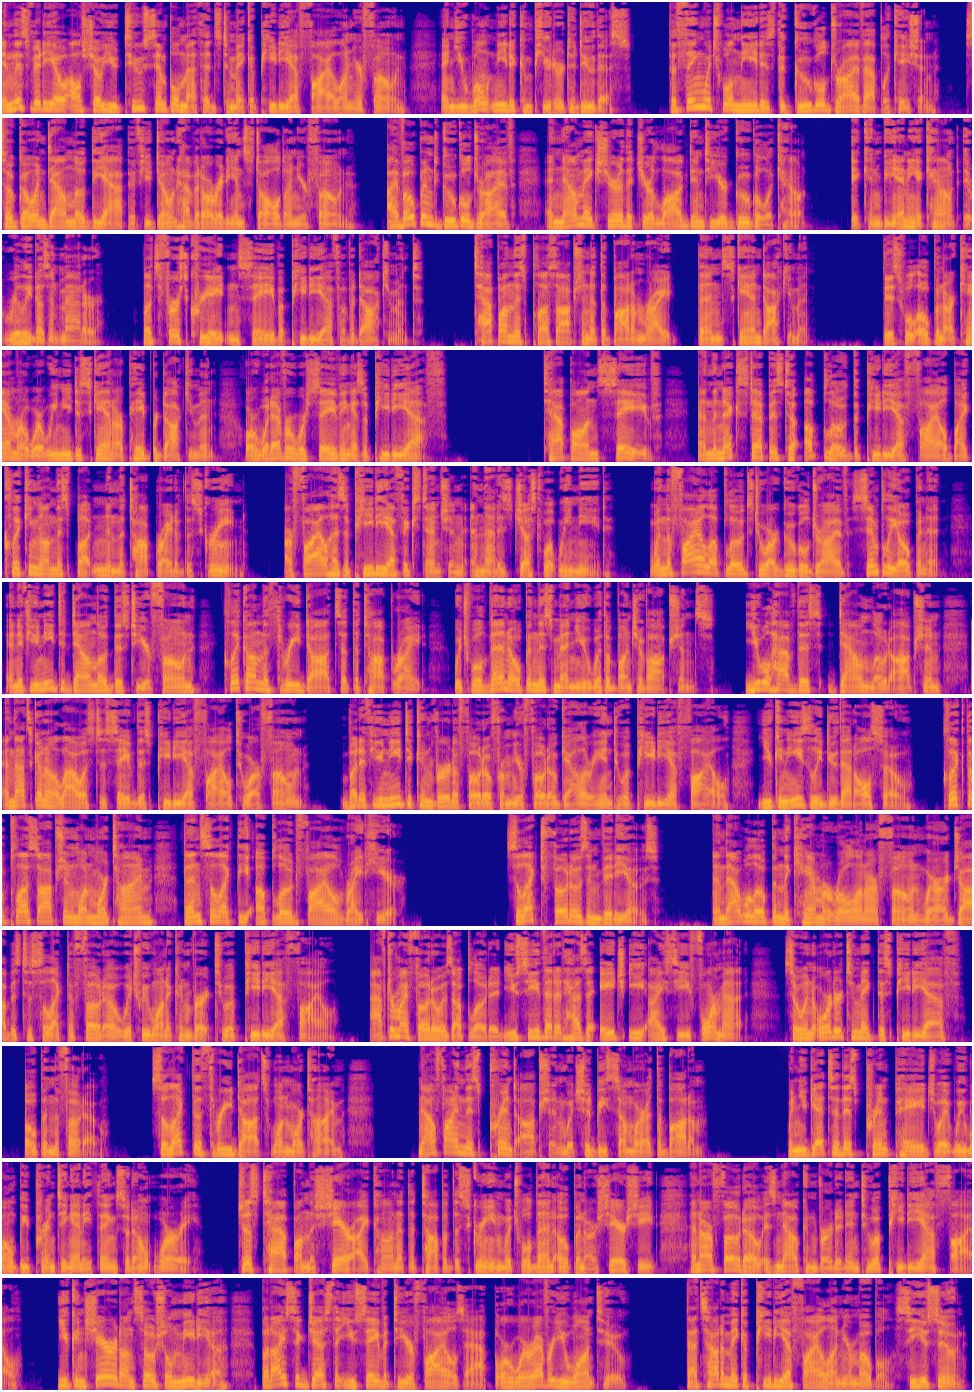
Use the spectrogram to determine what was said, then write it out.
In this video, I'll show you two simple methods to make a PDF file on your phone, and you won't need a computer to do this. The thing which we'll need is the Google Drive application, so go and download the app if you don't have it already installed on your phone. I've opened Google Drive, and now make sure that you're logged into your Google account. It can be any account, it really doesn't matter. Let's first create and save a PDF of a document. Tap on this plus option at the bottom right, then scan document. This will open our camera where we need to scan our paper document or whatever we're saving as a PDF. Tap on Save, and the next step is to upload the PDF file by clicking on this button in the top right of the screen. Our file has a PDF extension, and that is just what we need. When the file uploads to our Google Drive, simply open it, and if you need to download this to your phone, click on the three dots at the top right, which will then open this menu with a bunch of options. You will have this download option, and that's going to allow us to save this PDF file to our phone. But if you need to convert a photo from your photo gallery into a PDF file, you can easily do that also. Click the plus option one more time, then select the upload file right here. Select photos and videos, and that will open the camera roll on our phone where our job is to select a photo which we want to convert to a PDF file. After my photo is uploaded, you see that it has a HEIC format, so in order to make this PDF, open the photo. Select the three dots one more time. Now find this print option, which should be somewhere at the bottom. When you get to this print page, wait, we won't be printing anything, so don't worry. Just tap on the share icon at the top of the screen, which will then open our share sheet, and our photo is now converted into a PDF file. You can share it on social media, but I suggest that you save it to your Files app or wherever you want to. That's how to make a PDF file on your mobile. See you soon.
